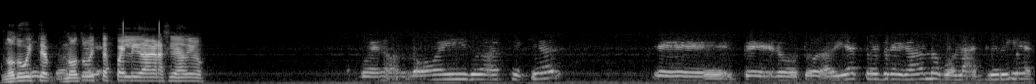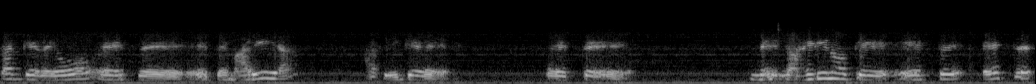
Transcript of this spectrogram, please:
¿No tuviste, ¿no tuviste pérdida, gracias a Dios? Bueno, no he ido a chequear, eh, pero todavía estoy bregando con las grietas que dejó este, este María Así que este me imagino que este este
